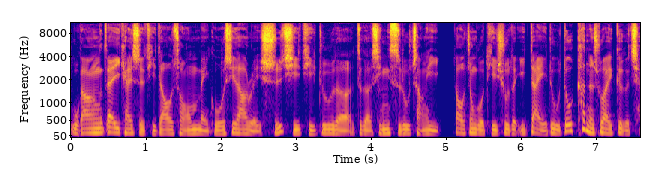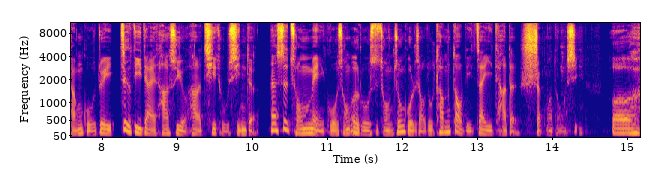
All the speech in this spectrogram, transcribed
我刚刚在一开始提到，从美国希拉蕊时期提出的这个新丝路倡议，到中国提出的一带一路，都看得出来各个强国对这个地带它是有它的企图心的。但是从美国、从俄罗斯、从中国的角度，他们到底在意它的什么东西？呃，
